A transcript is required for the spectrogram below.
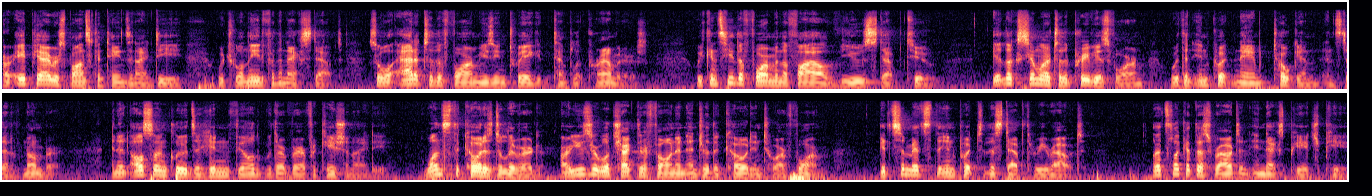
Our API response contains an ID, which we'll need for the next step, so we'll add it to the form using Twig template parameters. We can see the form in the file views step 2. It looks similar to the previous form, with an input named token instead of number, and it also includes a hidden field with our verification ID. Once the code is delivered, our user will check their phone and enter the code into our form. It submits the input to the step 3 route. Let's look at this route in index.php.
